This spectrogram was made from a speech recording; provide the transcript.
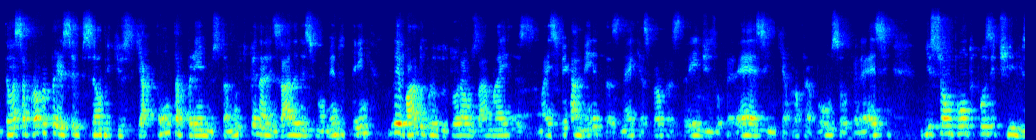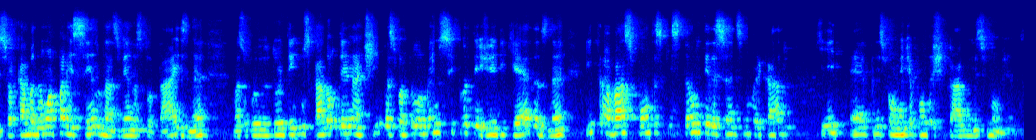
Então, essa própria percepção de que, que a ponta prêmios está muito penalizada nesse momento tem levado o produtor a usar mais, mais ferramentas né, que as próprias trades oferecem, que a própria bolsa oferece. Isso é um ponto positivo, isso acaba não aparecendo nas vendas totais, né? Mas o produtor tem buscado alternativas para pelo menos se proteger de quedas, né? E travar as pontas que estão interessantes no mercado, que é principalmente a ponta Chicago nesse momento.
